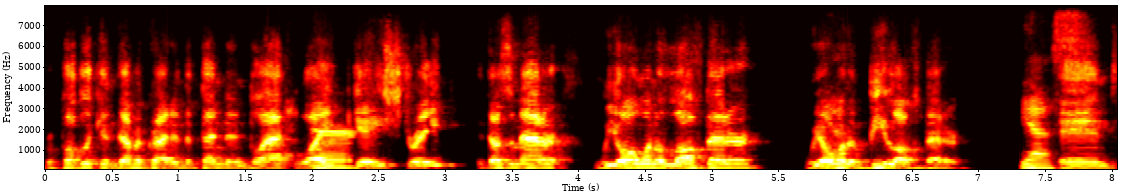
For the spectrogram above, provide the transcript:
Republican, Democrat, Independent, Black, White, sure. Gay, Straight. It doesn't matter. We all want to love better. We all want to be loved better. Yes. And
